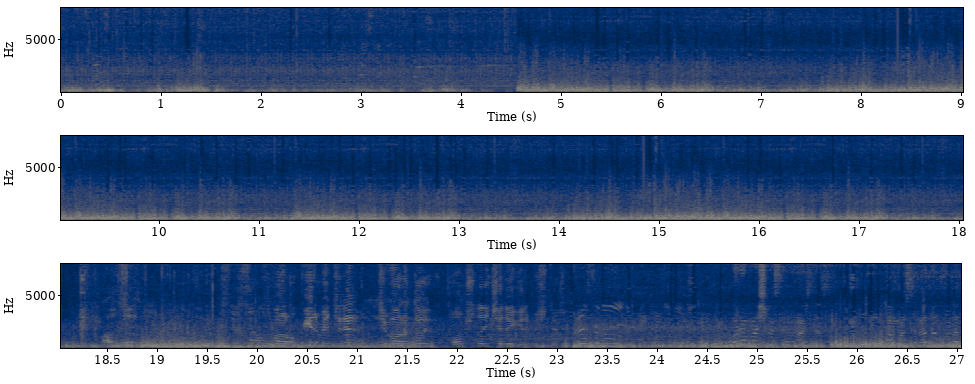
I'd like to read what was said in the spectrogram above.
Bir metre civarında komşu da içeriye girmiştir. Burası ne oldu peki? Orada başkasının arsası. another one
